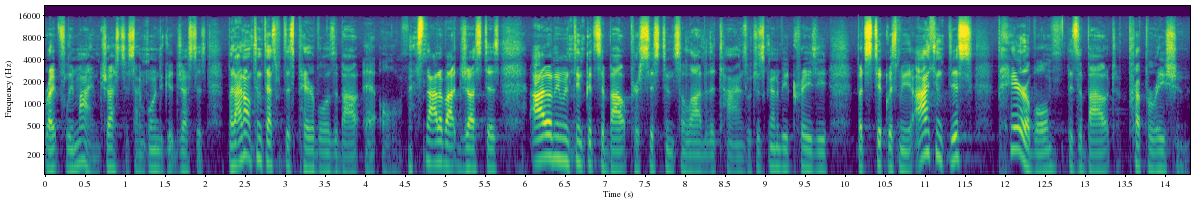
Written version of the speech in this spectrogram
rightfully mine justice. I'm going to get justice. But I don't think that's what this parable is about at all. It's not about justice. I don't even think it's about persistence a lot of the times, which is going to be crazy, but stick with me. I think this parable is about preparation.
